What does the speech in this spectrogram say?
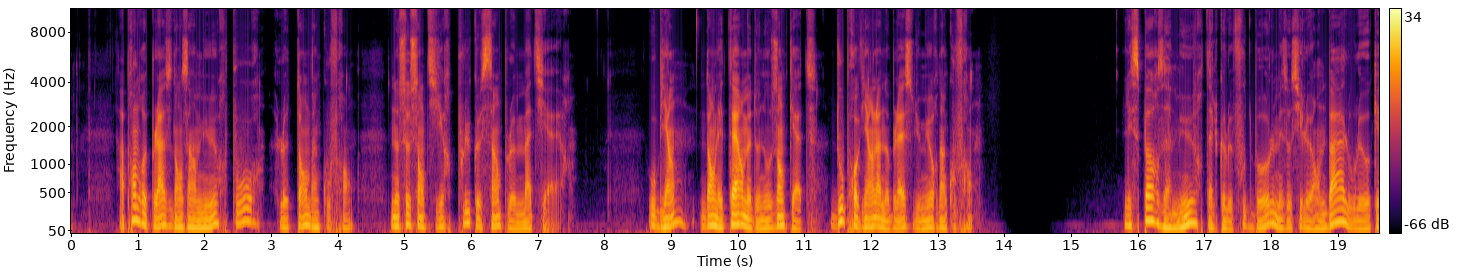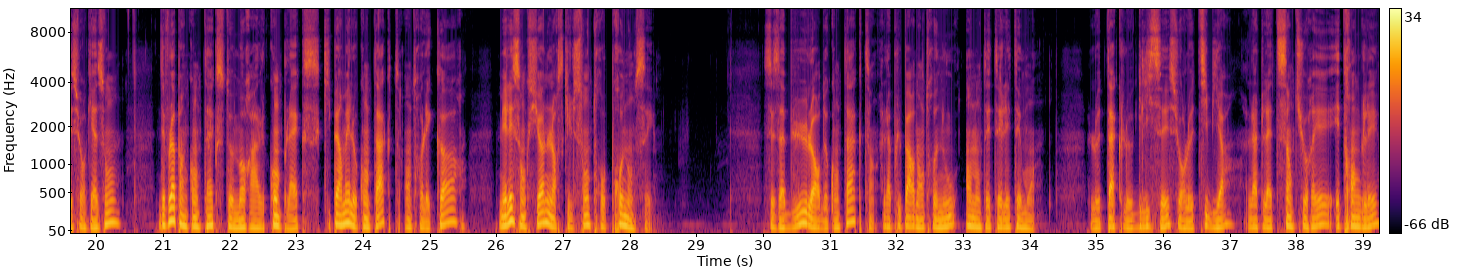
à prendre place dans un mur pour, le temps d'un coup franc, ne se sentir plus que simple matière? Ou bien, dans les termes de nos enquêtes, d'où provient la noblesse du mur d'un coup franc? Les sports à mur tels que le football, mais aussi le handball ou le hockey sur gazon, développe un contexte moral complexe qui permet le contact entre les corps, mais les sanctionne lorsqu'ils sont trop prononcés. Ces abus lors de contact, la plupart d'entre nous en ont été les témoins. Le tacle glissé sur le tibia, l'athlète ceinturé, étranglé.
